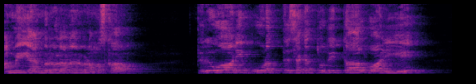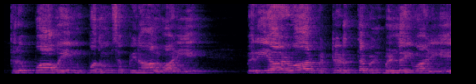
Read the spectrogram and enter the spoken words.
ஆன்மீக அன்பர்கள் அனைவருக்கும் நமஸ்காரம். திருவாடி பூரத்து செகத்துதித்தால் வாழியே திருப்பாவை முப்பதும் செப்பினால் வாழியே. பெரியாழ்வார் பெற்றெடுத்த பெண் பிள்ளை வாழியே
